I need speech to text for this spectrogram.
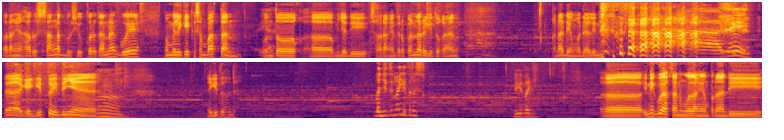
orang yang harus sangat bersyukur karena gue memiliki kesempatan untuk eh, menjadi seorang entrepreneur gitu kan karena ada yang modalin Ah, Oke. ya, kayak gitu intinya Hmm. ya gitu udah Lanjutin lagi terus. Dikit lagi. Eh, ini gue akan ngulang yang pernah di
